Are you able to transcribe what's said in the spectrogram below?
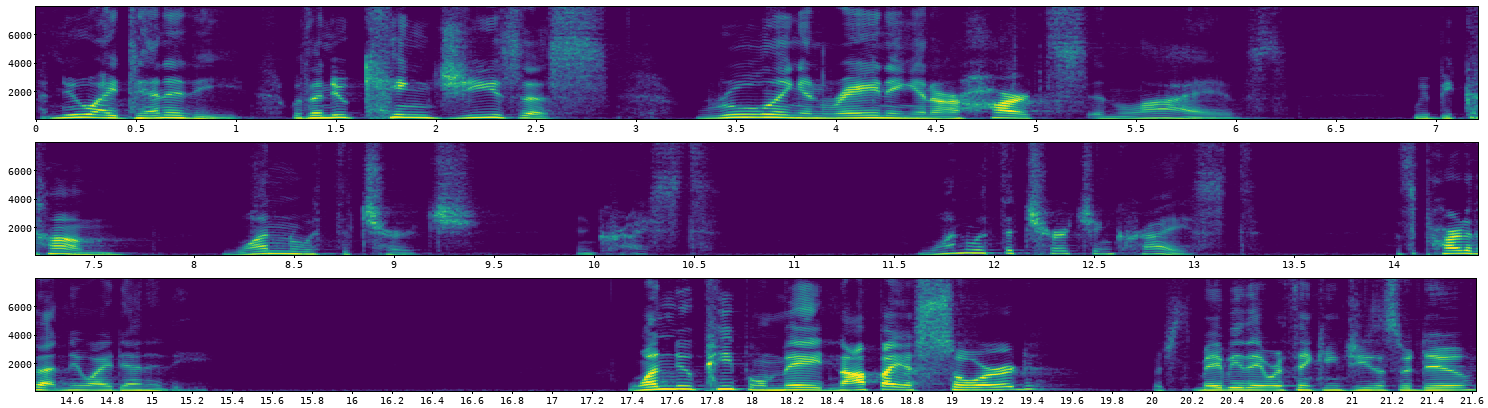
a new identity with a new King Jesus ruling and reigning in our hearts and lives. We become one with the church in Christ. One with the church in Christ. That's part of that new identity. One new people made not by a sword, which maybe they were thinking Jesus would do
